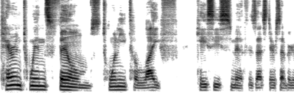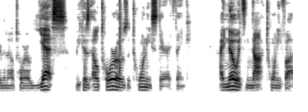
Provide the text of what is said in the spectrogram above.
Karen Twins Films, 20 to Life, Casey Smith. Is that stair set bigger than El Toro? Yes, because El Toro is a 20 stair, I think. I know it's not 25.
